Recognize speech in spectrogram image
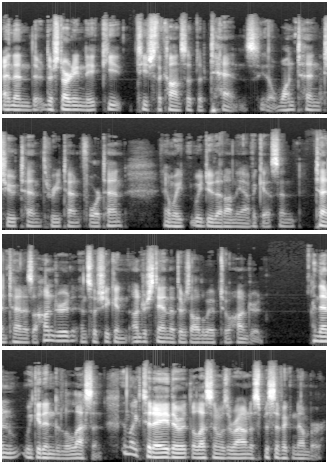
and then they're, they're starting to keep, teach the concept of tens. You know, 110, 210, 310, 410. And we, we do that on the abacus. And 1010 is 100. And so she can understand that there's all the way up to 100. And then we get into the lesson. And like today, there, the lesson was around a specific number.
